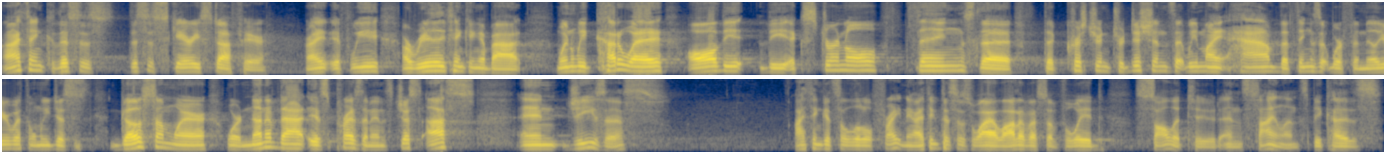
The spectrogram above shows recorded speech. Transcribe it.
I think this is, this is scary stuff here, right? If we are really thinking about when we cut away all the, the external things, the, the Christian traditions that we might have, the things that we're familiar with, when we just go somewhere where none of that is present and it's just us and Jesus, I think it's a little frightening. I think this is why a lot of us avoid solitude and silence because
